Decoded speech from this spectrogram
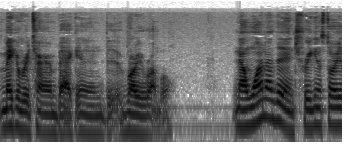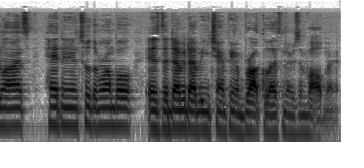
make a return back in the Royal Rumble. Now, one of the intriguing storylines heading into the Rumble is the WWE Champion Brock Lesnar's involvement.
